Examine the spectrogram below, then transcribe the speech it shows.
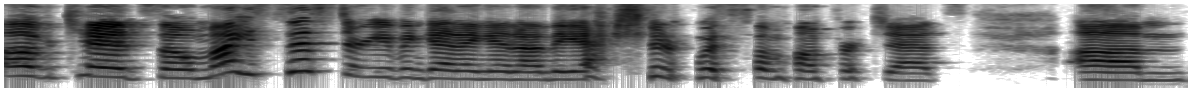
of kids. So my sister even getting in on the action with some humper chats. Um,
